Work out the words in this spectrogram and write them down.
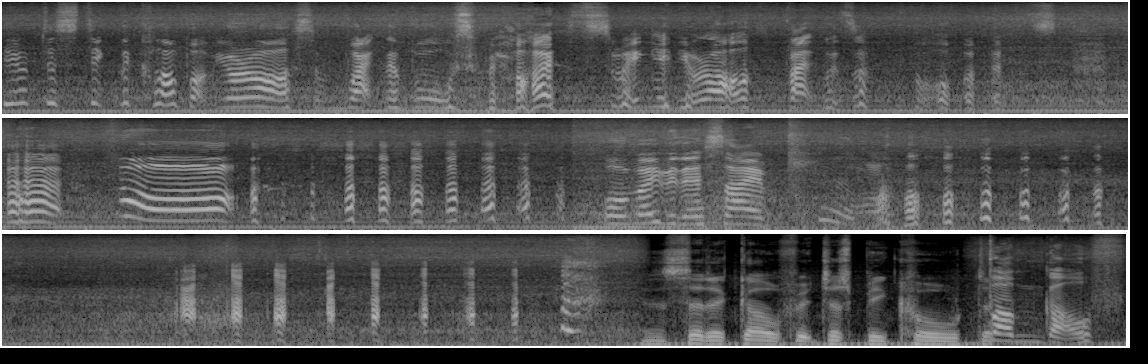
You have to stick the club up your ass and whack the balls behind, swinging your ass backwards and forwards. Four. or maybe they're saying. Instead of golf, it'd just be called uh, Bomb golf.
